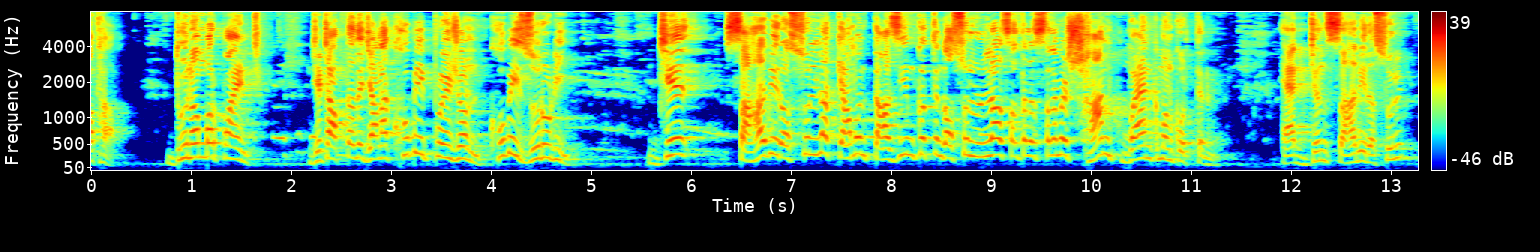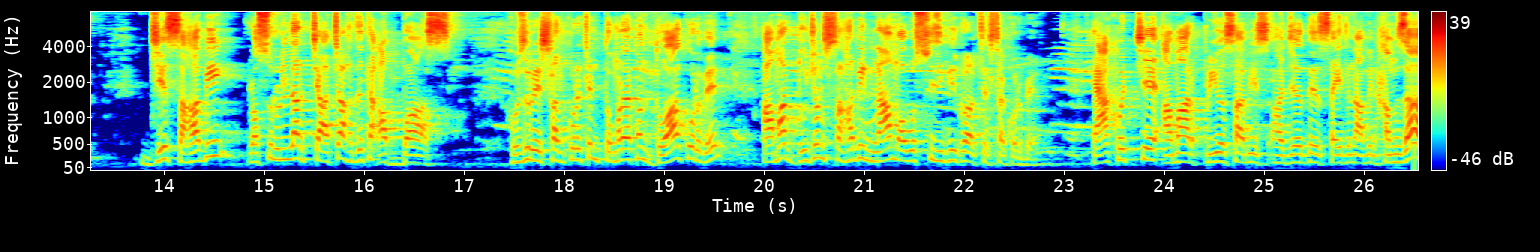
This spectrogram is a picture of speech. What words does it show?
কথা, দু নম্বর পয়েন্ট যেটা আপনাদের জানা খুবই প্রয়োজন, খুবই জরুরি, যে সাহাবি রসুল্লাহ কেমন তাজিম করতেন রসুল্লাহ সাল্লাহ সাল্লামের শান বয়ান কেমন করতেন? একজন সাহাবি রসুল যে সাহাবি রসুল্লাহর চাচা হজরত আব্বাস, হুজুর এরশাদ করেছেন, তোমরা এখন দোয়া করবে, আমার দুজন সাহাবির নাম অবশ্যই জিকির করার চেষ্টা করবে। এক হচ্ছে আমার প্রিয় সাহাবি হজরত সাইদুল আমির হামজা,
